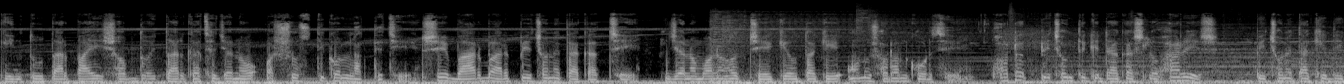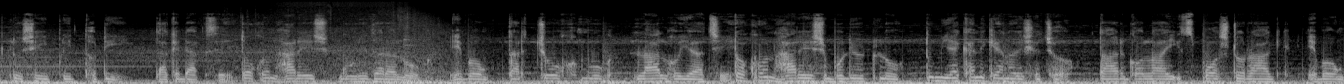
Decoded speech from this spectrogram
কিন্তু তার পায়ের শব্দই তার কাছে যেন অস্বস্তিকর লাগতেছে। সে বারবার পেছনে তাকাচ্ছে, যেন মনে হচ্ছে কেউ তাকে অনুসরণ করছে। হঠাৎ পেছন থেকে ডাক আসলো, হারেশ! পেছনে তাকিয়ে দেখল সেই বৃদ্ধটি। তাকে ডাকছে। তখন হারেশ ঘুরে দাঁড়াল এবং তার চোখ মুখ লাল হয়ে আছে। তখন হারেশ বলে উঠল, তুমি এখানে কেন এসেছ? তার গলায় স্পষ্ট রাগ এবং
